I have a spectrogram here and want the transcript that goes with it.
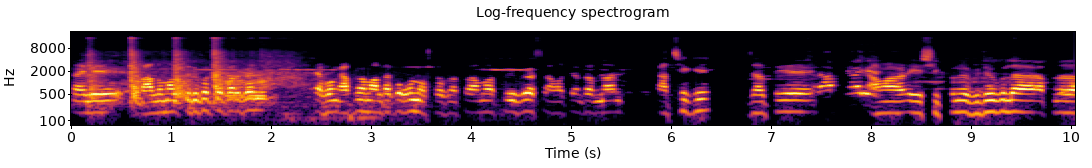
তাহলে ভালো মাল তৈরি করতে পারবেন এবং আপনার মালটা কখনো নষ্ট হবে না। তো আমার প্রিভিয়ার্স আমার চ্যানেলটার নাম কাছে কি? যাতে আমার এই শিক্ষণীয় ভিডিওগুলা আপনারা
